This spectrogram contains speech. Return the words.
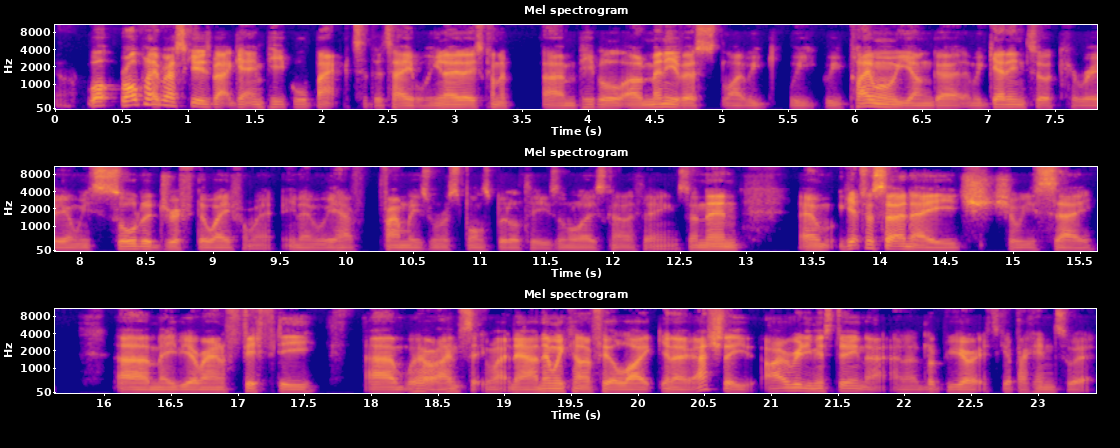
Yeah. Well, roleplay rescue is about getting people back to the table. You know, those kind of um, people. Uh, many of us like we we we play when we're younger, and we get into a career, and we sort of drift away from it. You know, we have families and responsibilities and all those kind of things, and then um, we get to a certain age, shall we say, uh, maybe around fifty, um, where I'm sitting right now. And then we kind of feel like, you know, actually, I really miss doing that, and I'd love to get back into it.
